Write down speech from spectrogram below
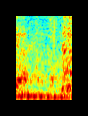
Pascucci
